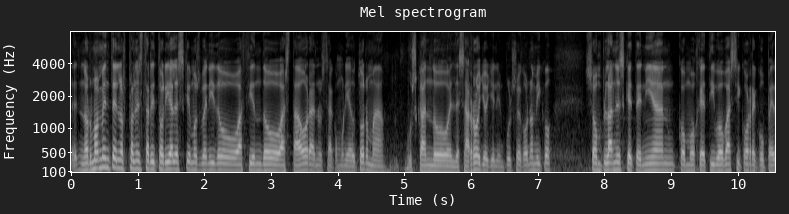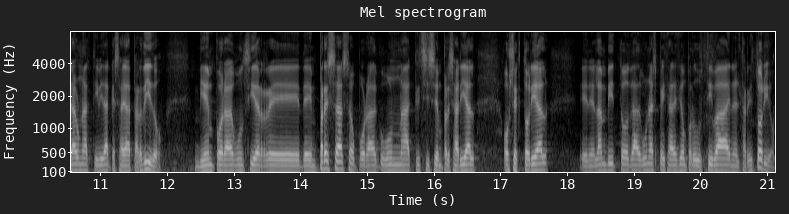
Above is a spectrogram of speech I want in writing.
Eh, normalmente en los planes territoriales que hemos venido haciendo hasta ahora en nuestra comunidad autónoma, buscando el desarrollo y el impulso económico, son planes que tenían como objetivo básico recuperar una actividad que se haya perdido, bien por algún cierre de empresas o por alguna crisis empresarial o sectorial en el ámbito de alguna especialización productiva en el territorio.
